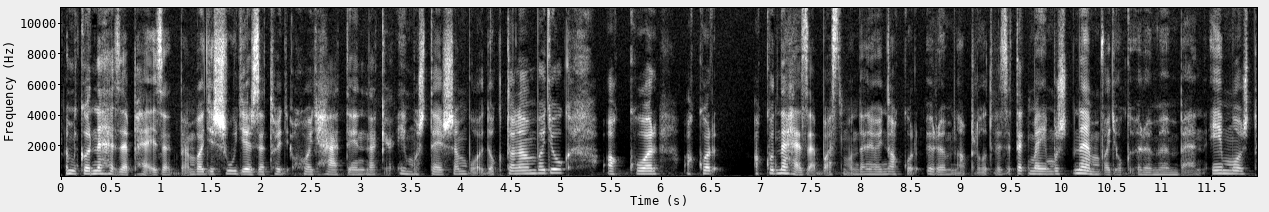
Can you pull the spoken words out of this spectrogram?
amikor nehezebb helyzetben vagy, és úgy érzed, hogy, hogy hát én, nekem, én most teljesen boldogtalan vagyok, akkor, akkor akkor nehezebb azt mondani, hogy na, akkor örömnaplót vezetek, mert én most nem vagyok örömömben. Én most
